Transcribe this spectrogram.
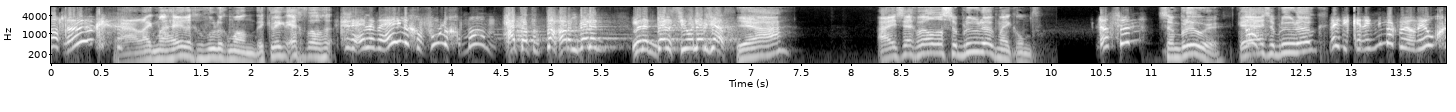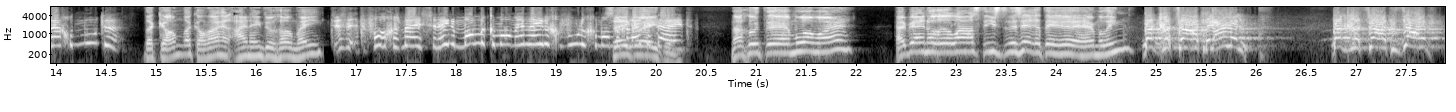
Wat leuk. Ja, lijkt me een hele gevoelige man. Dit klinkt echt wel... Het is een hele, hele gevoelige man. Ja? Hij zegt wel dat zijn broer ook meekomt. Dat zijn? Zijn broer. Ken jij oh. zijn broer ook? Nee, die ken ik niet, maar ik wil hem heel graag ontmoeten. Dat kan, dat kan. Hij, hij neemt hem gewoon mee. Dus, volgens mij is het een hele mannelijke man en een hele gevoelige man Zeker tegelijkertijd. Weten. Nou goed, uh, Heb jij nog eh, laatst iets te zeggen tegen eh, Hermelien? Dat gaat zaten, Engel! Dat gaat zaten, zaten!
